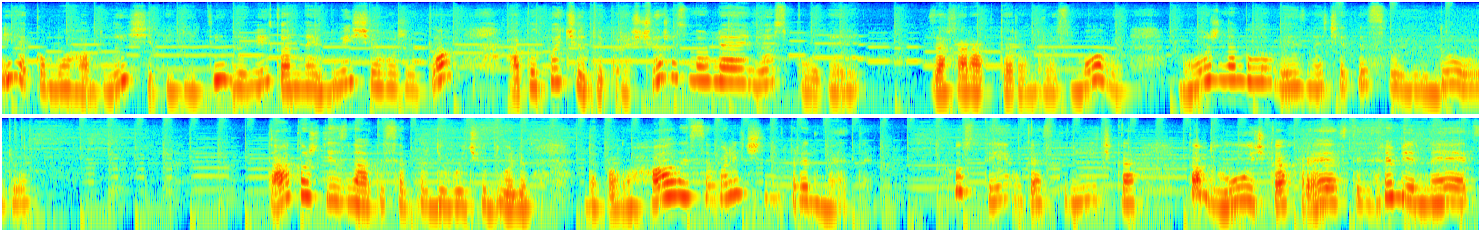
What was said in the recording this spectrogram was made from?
і якомога ближче підійти до вікон найближчого житла, аби почути, про що розмовляють господарі. За характером розмови можна було визначити свою долю. Також дізнатися про дівочу долю допомагали символічні предмети. Хустинка, стрічка, каблучка, хрестик, гребінець,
